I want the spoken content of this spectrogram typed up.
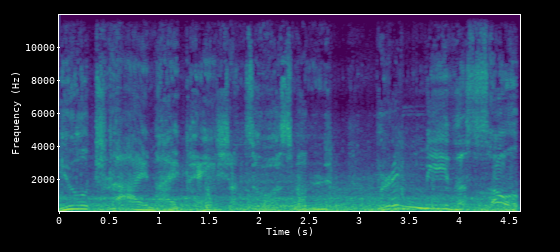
You try my patience, horseman. Bring me the souls.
